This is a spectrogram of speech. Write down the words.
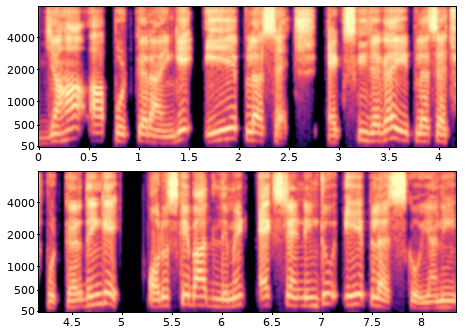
यहाँ आप पुट कर आएँगे ए प्लस एच एक्स की जगह ए प्लस एच पुट कर देंगे। और उसके बाद limit extending to a plus को, यानी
